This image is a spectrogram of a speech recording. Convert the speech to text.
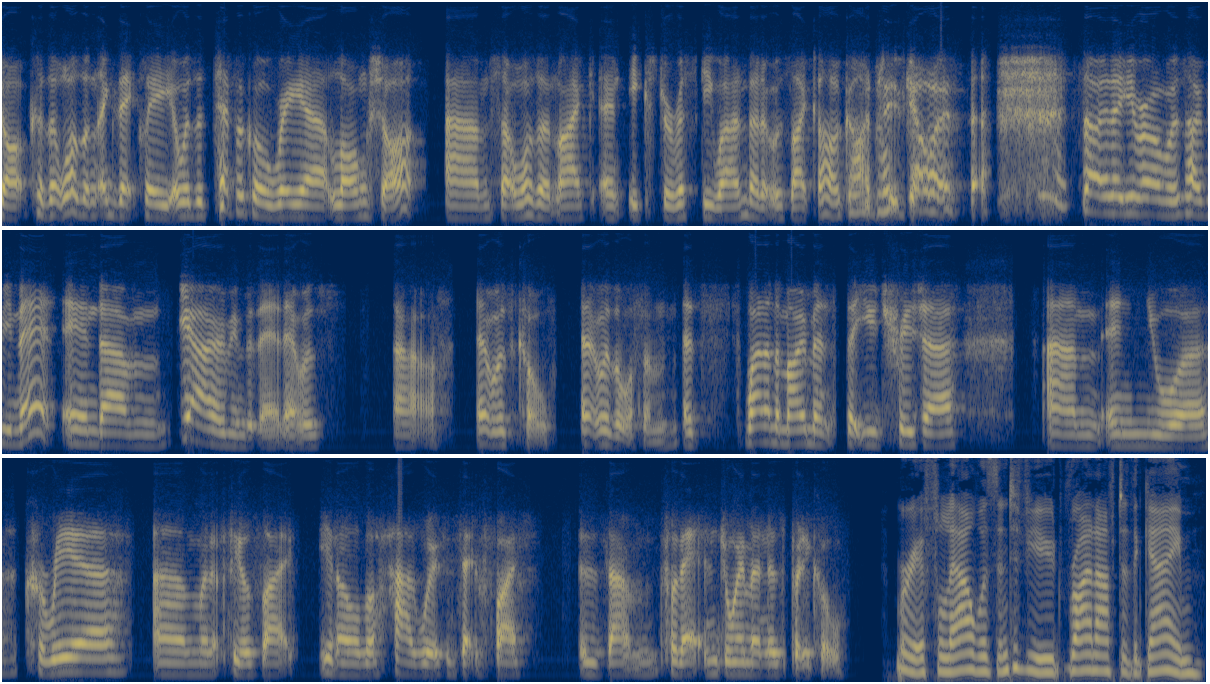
shot because it wasn't exactly, it was a typical Ria long shot. Um, so it wasn't like an extra risky one, but it was like, oh God, please go in. so I think everyone was hoping that. And um, yeah, I remember that. That was, uh, it was cool. It was awesome. It's one of the moments that you treasure um, in your career um, when it feels like, you know, the hard work and sacrifice is um, for that enjoyment is pretty cool. Maria Folau was interviewed right after the game.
